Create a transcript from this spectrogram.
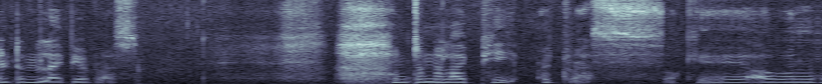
internal IP address. Internal IP address. Okay I will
